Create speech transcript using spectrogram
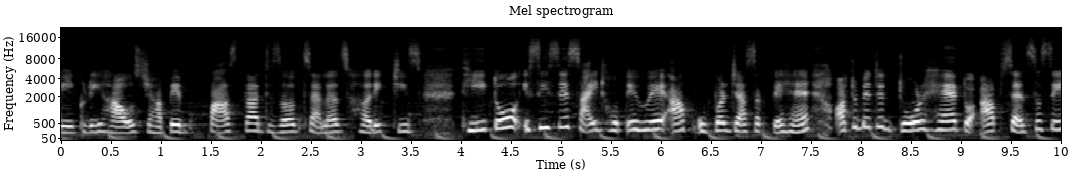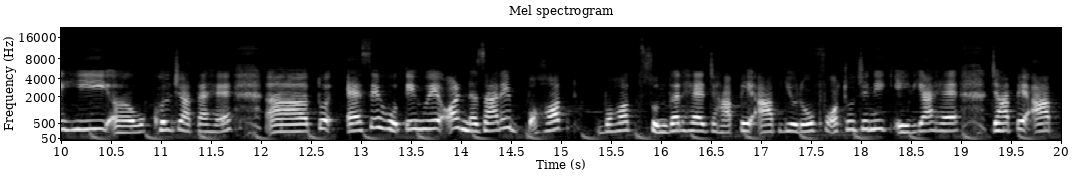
bakery house जहाँ पे पास्ता डिज़र्ट सैलड्स हर एक चीज़ थी। तो इसी से साइड होते हुए आप ऊपर जा सकते हैं। ऑटोमेटेड डोर है तो आप सेंसर से ही वो खुल जाता है। तो ऐसे होते हुए और नज़ारे बहुत बहुत सुंदर है, जहाँ पे आप यू नो फोटोजेनिक एरिया है, जहाँ पे आप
